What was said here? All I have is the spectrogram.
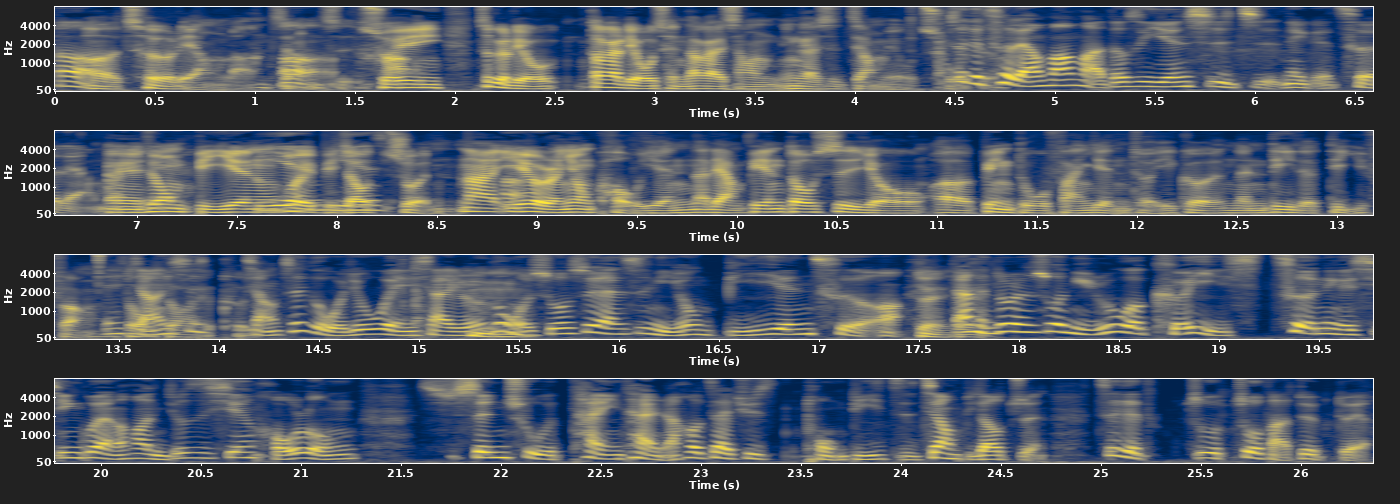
呃测量啦，这样子。所以这个流大概流程大概上应该是这样没有错。这个测量方法都是咽试纸那个测量，哎，就用鼻咽会比较准。那也有人用口咽，那两边都是有呃病毒繁衍的一个能力的地方。方，哎，都讲是都还可以。讲这个，我就问一下，有人跟我说，虽然是你用鼻咽测啊，对，但很多人说你如果可以测那个新冠的话，你就是先喉咙深处探一探，然后再去捅鼻子，这样比较准。这个做做法对不对啊？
